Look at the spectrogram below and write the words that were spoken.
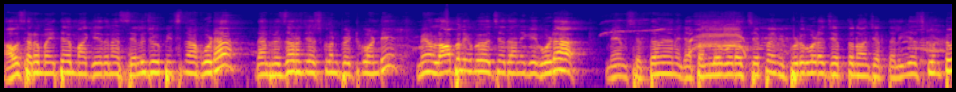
అవసరమైతే మాకు ఏదైనా సెల్ చూపించినా కూడా దాన్ని రిజర్వ్ చేసుకొని పెట్టుకోండి. మేము లోపలికి పోయి వచ్చేదానికి కూడా మేము సిద్ధమైన గతంలో కూడా చెప్పాము ఇప్పుడు కూడా చెప్తున్నాం అని చెప్పి తెలియజేసుకుంటూ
